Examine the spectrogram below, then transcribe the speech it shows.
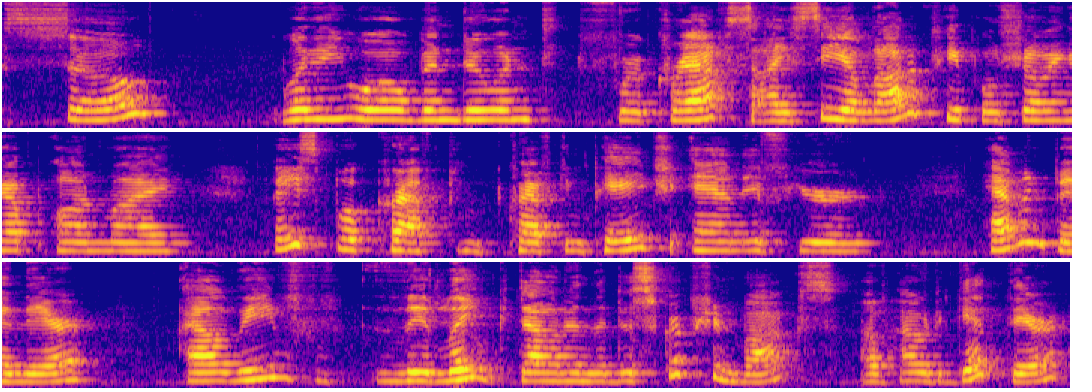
So, what have you all been doing for crafts? I see a lot of people showing up on my Facebook crafting, crafting page, and if you haven't been there, I'll leave the link down in the description box of how to get there.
